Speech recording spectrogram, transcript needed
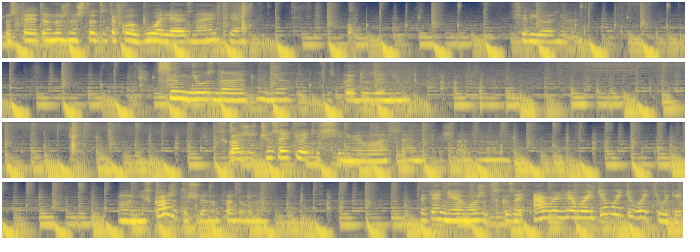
Просто это нужно что-то такое более, знаете, серьезное. Сын не узнает меня. Сейчас пойду за ним. Скажет, что за тетя с синими волосами пришла за мной. Не скажет еще, но подумаю. Хотя не может сказать, а вы где вы вы тетки.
